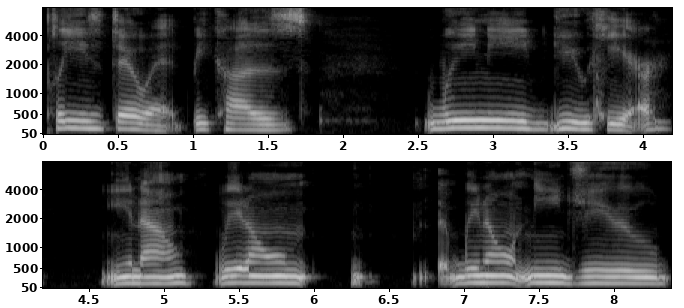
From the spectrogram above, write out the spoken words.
please do it because we need you here, you know, we don't, we don't need you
